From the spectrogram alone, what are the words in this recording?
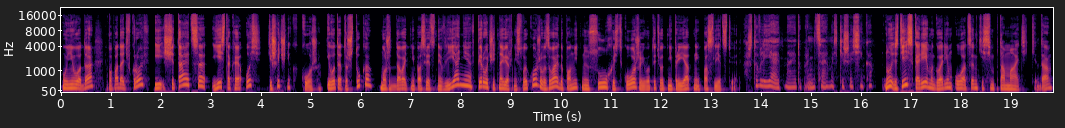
у него, да, попадать в кровь. И считается, есть такая ось кишечник кожи. И вот эта штука может давать непосредственное влияние, в первую очередь, на верхний слой кожи, вызывая дополнительную сухость кожи и вот эти вот неприятные последствия. А что влияет на эту проницаемость кишечника? Ну, здесь скорее мы говорим о оценке симптоматики, да.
